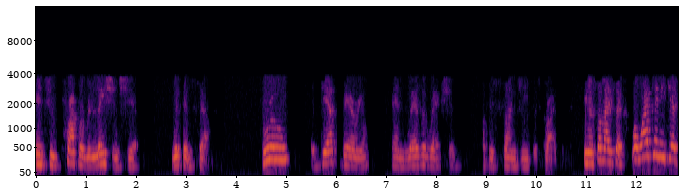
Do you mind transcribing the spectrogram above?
into proper relationship with himself through the death, burial, and resurrection of his son Jesus Christ. You know, somebody said, well, why couldn't he just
